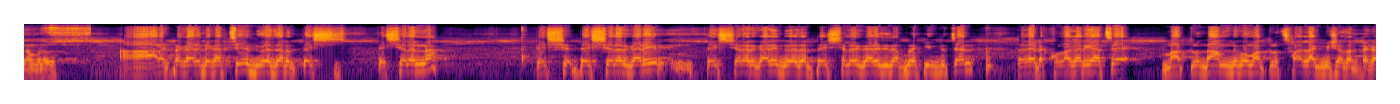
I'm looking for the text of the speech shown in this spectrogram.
নাম্বার আরেকটা গাড়ি দেখাচ্ছি, দুই হাজার তেইশ তেইশ সালের না? তেইশ সালের গাড়ি, তেইশ সালের গাড়ি, দুই হাজার তেইশ সালের গাড়ি যদি আপনারা কিনতে চান, তাহলে একটা খোলা গাড়ি আছে। মাত্র দাম দেবো মাত্র ছয় লাখ বিশ হাজার টাকা।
